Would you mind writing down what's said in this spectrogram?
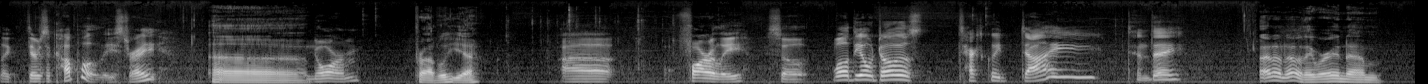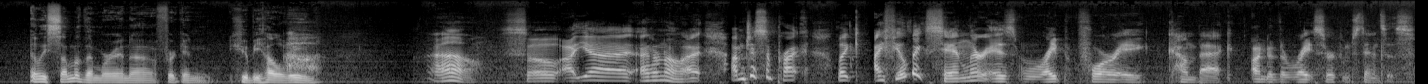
Like, there's a couple at least, right? Uh, Norm, probably yeah. uh, Farley. So, well, the O'Doyles technically die, didn't they? I don't know. They were in um, at least some of them were in uh, freaking Hubie Halloween. Oh, so uh, yeah, I, don't know. I I'm just surprised. Like, I feel like Sandler is ripe for a comeback under the right circumstances.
